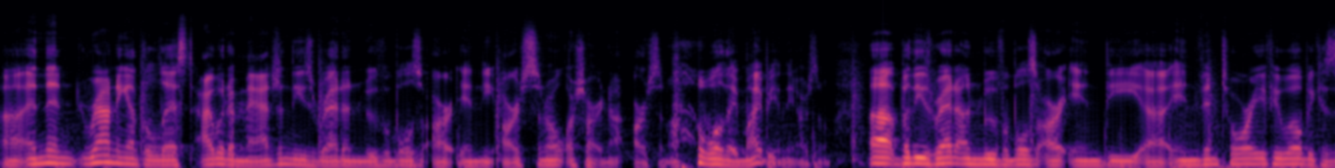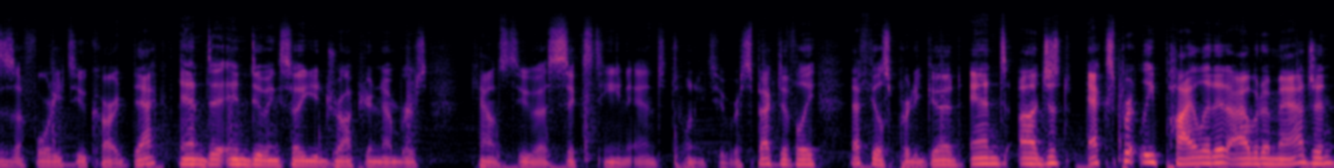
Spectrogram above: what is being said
Uh, and then rounding out the list, I would imagine these red unmovables are in the arsenal, or sorry, not arsenal. well, they might be in the arsenal. Uh, but these red unmovables are in the uh, inventory, if you will, because it's a 42 card deck. And in doing so, you drop your numbers counts to uh, 16 and 22 respectively. That feels pretty good. And uh, just expertly piloted, I would imagine,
